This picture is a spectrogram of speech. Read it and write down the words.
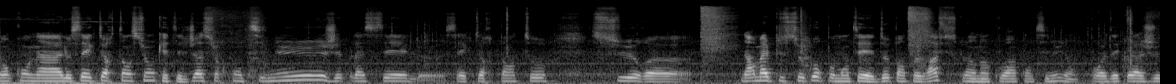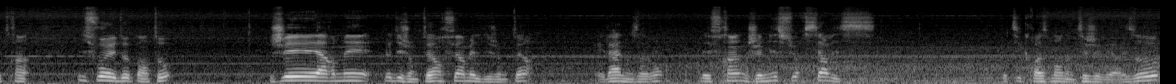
Donc on a le sélecteur tension qui était déjà sur continu. J'ai placé le sélecteur panto sur euh, normal plus secours pour monter les deux pantographes, puisque on est en courant continu. Donc pour le décollage du train, il faut les deux pantos. J'ai armé le disjoncteur, fermé le disjoncteur. Et là nous avons les freins que j'ai mis sur service. Petit croisement d'un TGV réseau.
